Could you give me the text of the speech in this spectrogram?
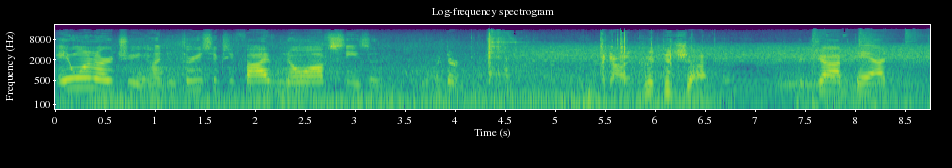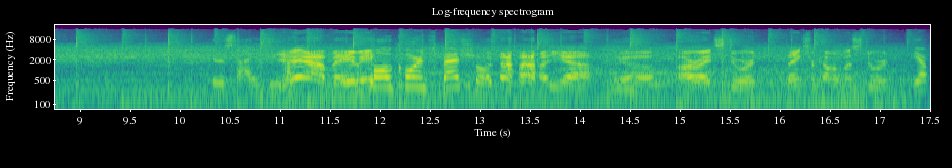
A1 Archery, hunting 365, no off season. Right there. I got him. Good, good shot. Good job, Dad. This idea. Yeah, baby. Paul Korn special. yeah, yeah. All right, Stewart. Thanks for coming with, Stewart. Yep.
